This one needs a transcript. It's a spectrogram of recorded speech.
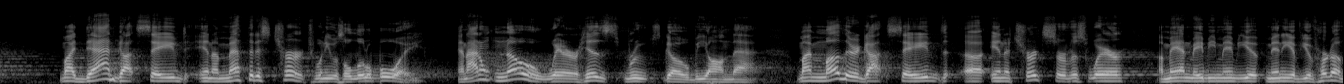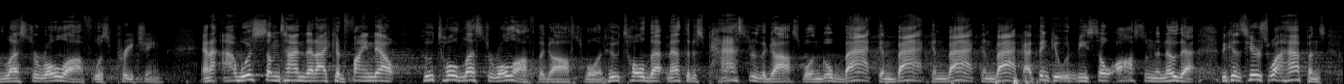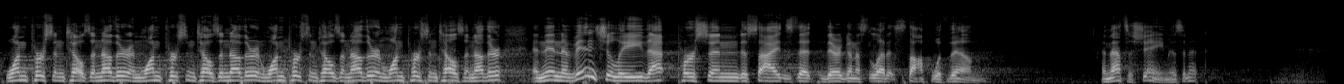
my dad got saved in a Methodist church when he was a little boy. And I don't know where his roots go beyond that. My mother got saved uh, in a church service where a man maybe, maybe many of you have heard of, Lester Roloff, was preaching. And I, I wish sometime that I could find out who told Lester Roloff the gospel and who told that Methodist pastor the gospel and go back and back and back and back. I think it would be so awesome to know that because here's what happens one person tells another, and one person tells another, and one person tells another, and one person tells another. And then eventually that person decides that they're going to let it stop with them. And that's a shame, isn't it?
